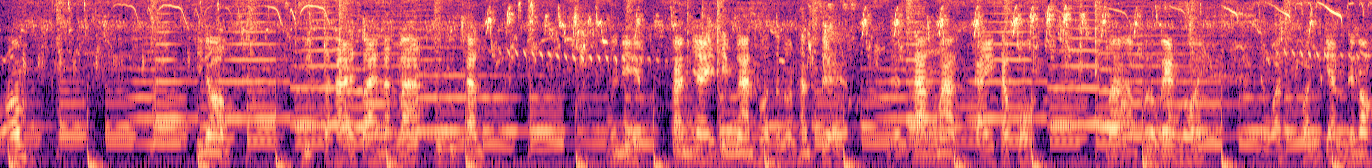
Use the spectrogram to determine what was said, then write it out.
ผมพี่น้องมิตรสหายสายนักล่าทุกทุกท่านเมื่อนี้ท่านใหญ่ทีมงานหัวถนนท่านเสือเดินทางมากไกลครับผม มาอำเภอแว้งน้อยจังหวัดขอนแก่นด้อเนาะ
